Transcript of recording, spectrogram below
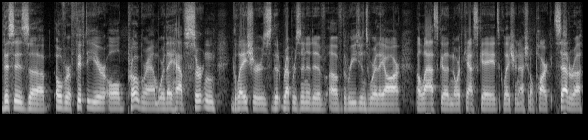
this is uh, over a 50 year old program where they have certain glaciers that representative of the regions where they are Alaska, North Cascades, Glacier National Park, etc.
